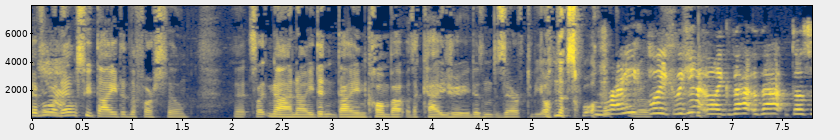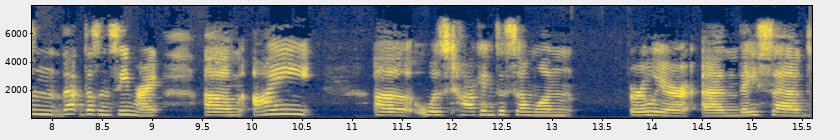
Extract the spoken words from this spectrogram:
everyone yeah. else who died in the first film. It's like, nah, nah, he didn't die in combat with a kaiju. He doesn't deserve to be on this wall. right you know? like yeah like that that doesn't that doesn't seem right um i uh was talking to someone earlier and they said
